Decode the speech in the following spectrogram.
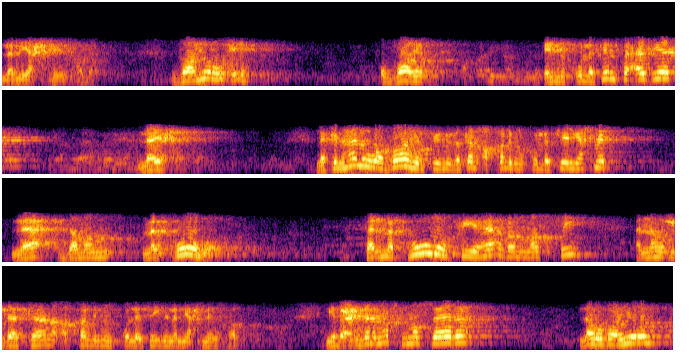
لم يحمل الخبر ظاهره إيه؟ الظاهر. إن القلتين فأزيد لا يحمل. لكن هل هو ظاهر في إنه إذا كان أقل من القلتين يحمل؟ لا ده من مفهومه فالمفهوم في هذا النص أنه إذا كان أقل من قلتين لم يحمل الخبر يبقى عندنا نص النص هذا له ظاهر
